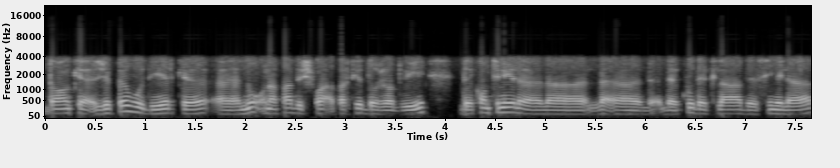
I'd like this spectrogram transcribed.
Donc, euh, je peux vous dire que euh, nous, on n'a pas de choix à partir d'aujourd'hui de continuer le, le, le, coup d'éclat de similaire.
